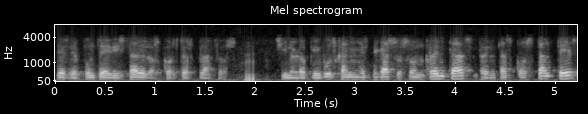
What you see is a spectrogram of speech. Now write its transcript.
desde el punto de vista de los cortos plazos, sino lo que buscan en este caso son rentas, rentas constantes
